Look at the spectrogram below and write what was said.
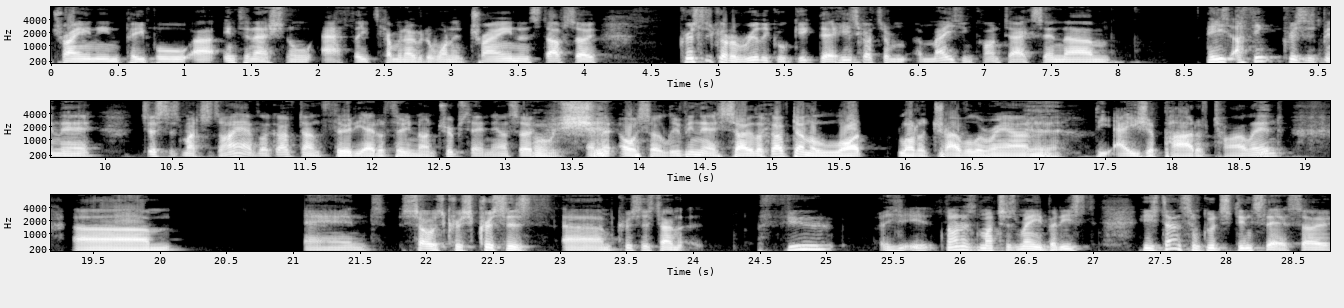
training people, uh, international athletes coming over to want to train and stuff. So Chris has got a really good gig there. He's got some amazing contacts, and um, he's I think Chris has been there just as much as I have. Like I've done thirty eight or thirty nine trips there now, so Holy and also living there. So like I've done a lot lot of travel around Yeah. the Asia part of Thailand. Um, and so has Chris. Chris has um, Chris has done a few, not as much as me, but he's he's done some good stints there. So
